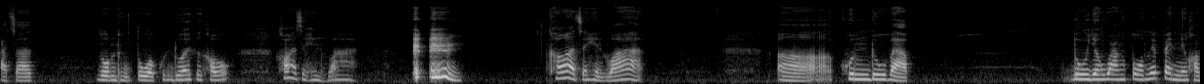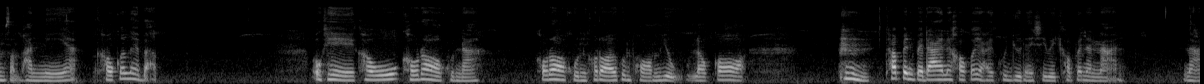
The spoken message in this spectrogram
อาจจะรวมถึงตัวคุณด้วยคือเขาเขาอาจจะเห็นว่าเขาอาจจะเห็นว่าเอ่อคุณดูแบบ ดูยังวางตัวไม่เป็นในความสัมพันธ์นี้เขาก็เลยแบบ โอเคเขาเขารอคุณนะ เขารอคุณเขารอให้คุณพร้อมอยู่ แล้วก็ถ้าเป็นไปได้นะเขาก็อยากให้คุณอยู่ในชีวิตเขาไปนานๆนะ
